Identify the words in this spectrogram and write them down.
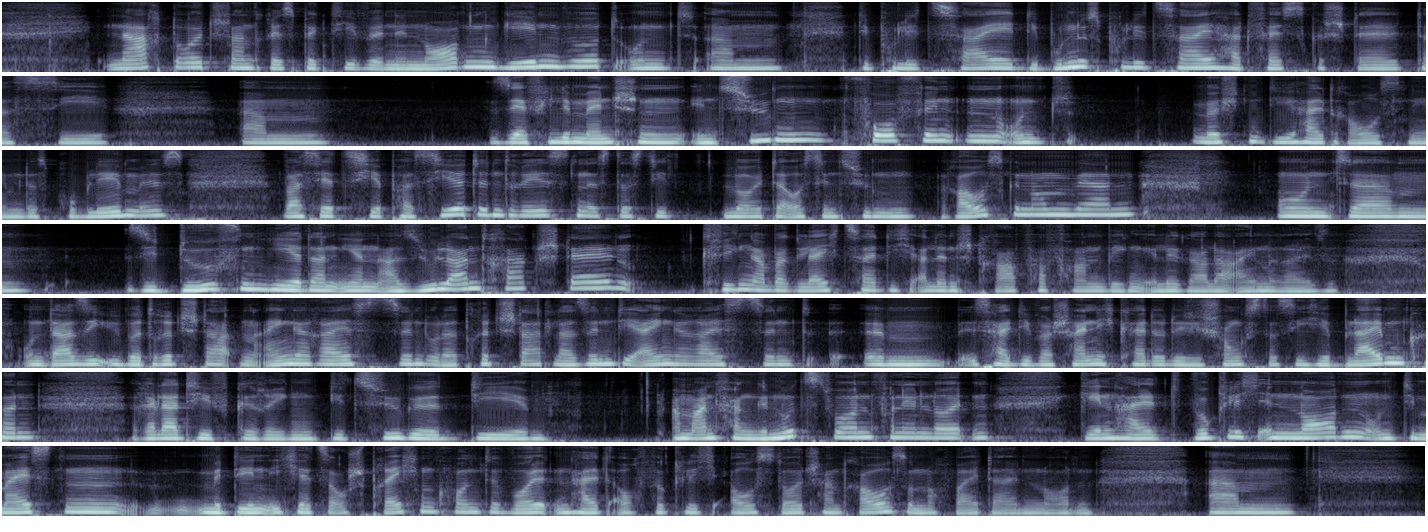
nach Deutschland respektive in den Norden gehen wird. Und ähm, die Polizei, die Bundespolizei hat festgestellt, dass sie ähm, sehr viele Menschen in Zügen vorfinden und möchten die halt rausnehmen. Das Problem ist, was jetzt hier passiert in Dresden, ist, dass die Leute aus den Zügen rausgenommen werden und ähm, sie dürfen hier dann ihren Asylantrag stellen kriegen aber gleichzeitig alle ein Strafverfahren wegen illegaler Einreise. Und da sie über Drittstaaten eingereist sind oder Drittstaatler sind, die eingereist sind, ähm, ist halt die Wahrscheinlichkeit oder die Chance, dass sie hier bleiben können, relativ gering. Die Züge, die am Anfang genutzt worden von den Leuten, gehen halt wirklich in den Norden und die meisten, mit denen ich jetzt auch sprechen konnte, wollten halt auch wirklich aus Deutschland raus und noch weiter in den Norden. Ähm,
